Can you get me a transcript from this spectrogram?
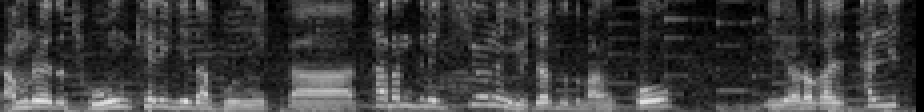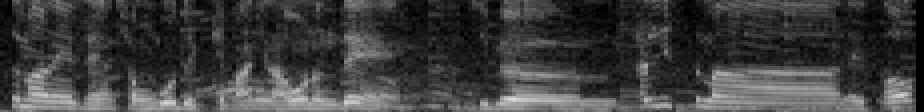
아무래도 좋은 캐릭이다 보니까 사람들이 키우는 유저들도 많고 이제 여러 가지 탈리스만에 대한 정보도 이렇게 많이 나오는데 음. 지금 탈리스만에서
